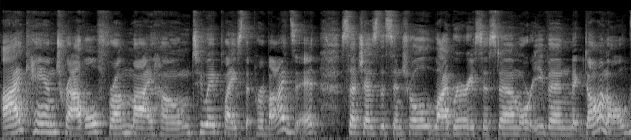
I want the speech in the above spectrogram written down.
I can travel from my home to a place that provides it, such as the central library system or even McDonald's,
